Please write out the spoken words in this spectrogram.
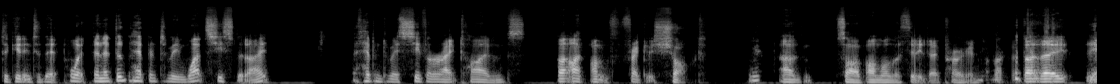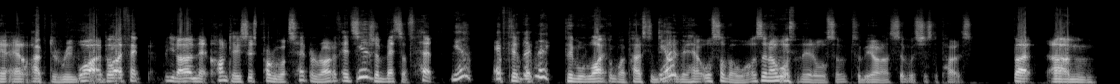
to get into that point and it didn't happen to me once yesterday it happened to me seven or eight times I, I'm frankly shocked Yeah. um, so I'm- on the 30 day program but they yeah and I have to rewire but I think you know in that context that's probably what's happened right it's Yeah. such a massive hit Yeah, absolutely. people like my post and Yeah. telling me how awesome I was, and I wasn't that awesome to be honest. It was just a post, but um,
